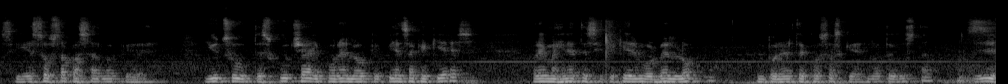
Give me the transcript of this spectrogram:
si eso está pasando, que YouTube te escucha y pone lo que piensa que quieres, ahora imagínate si te quieren volver loco en ponerte cosas que no te gustan. Ugh,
